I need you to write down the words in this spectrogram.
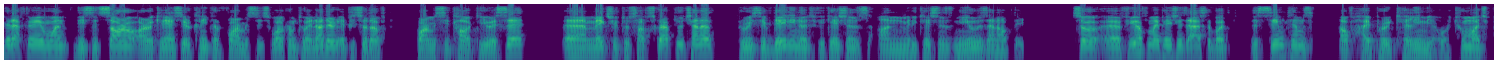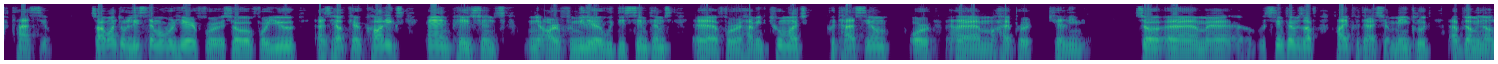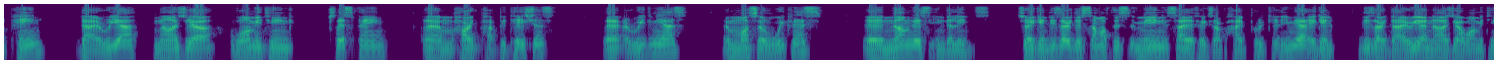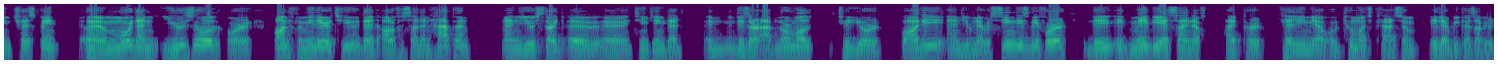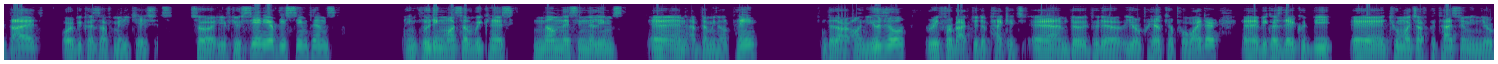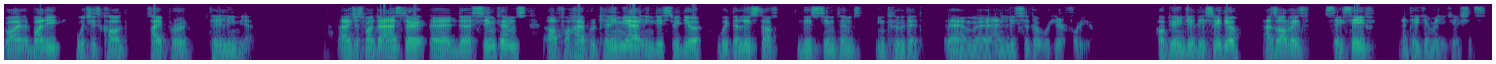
Good afternoon, everyone. This is Saro Arakelians, your clinical pharmacist. Welcome to another episode of Pharmacy Talk USA. Uh, make sure to subscribe to the channel to receive daily notifications on medications news and updates. So, a few of my patients asked about the symptoms of hyperkalemia or too much potassium. So, I want to list them over here for so for you as healthcare colleagues and patients you know, are familiar with these symptoms uh, for having too much potassium or um, hyperkalemia. So um, uh, symptoms of high potassium may include abdominal pain, diarrhea, nausea, vomiting, chest pain, um, heart palpitations, uh, arrhythmias, uh, muscle weakness, uh, numbness in the limbs. So again, these are the some of the main side effects of hyperkalemia. Again, these are diarrhea, nausea, vomiting, chest pain, uh, more than usual or unfamiliar to you that all of a sudden happen and you start uh, uh, thinking that uh, these are abnormal to your body and you've never seen these before they it may be a sign of hyperkalemia or too much potassium either because of your diet or because of medications. So if you see any of these symptoms including muscle weakness numbness in the limbs and abdominal pain that are unusual refer back to the package um, to, the your healthcare provider uh, because there could be uh, too much of potassium in your body, which is called hyperkalemia. I just want to answer uh, the symptoms of hyperkalemia in this video with the list of these symptoms included um, uh, and listed over here for you. Hope you enjoyed this video. As always, stay safe and take your medications.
